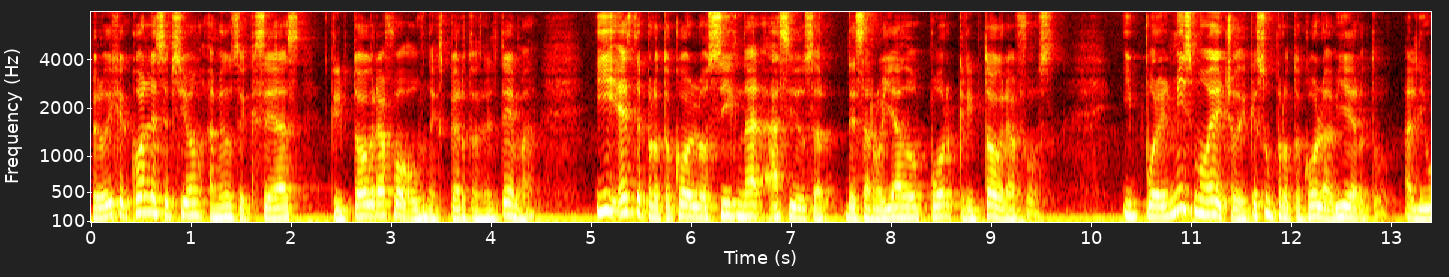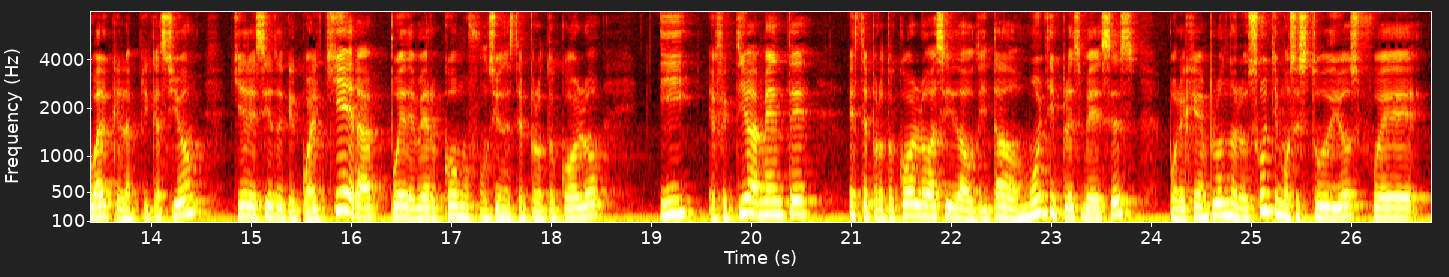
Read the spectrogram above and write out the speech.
pero dije con la excepción a menos de que seas criptógrafo o un experto en el tema. Y este protocolo Signal ha sido desarrollado por criptógrafos. Y por el mismo hecho de que es un protocolo abierto, al igual que la aplicación, quiere decir de que cualquiera puede ver cómo funciona este protocolo y efectivamente este protocolo ha sido auditado múltiples veces por ejemplo, uno de los últimos estudios fue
